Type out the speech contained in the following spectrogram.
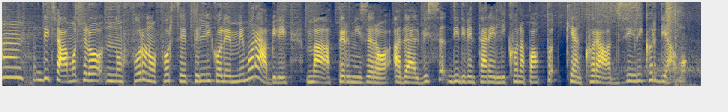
Mm, diciamocelo, non furono forse pellicole memorabili, ma permisero ad Elvis di diventare l'icona pop che ancora oggi ricordiamo.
